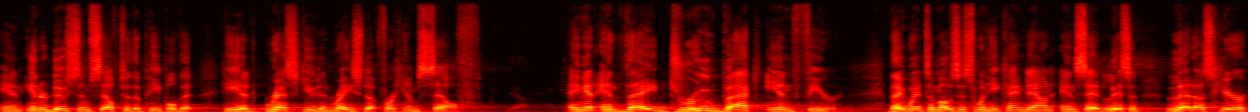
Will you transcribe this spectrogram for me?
and introduce himself to the people that he had rescued and raised up for himself. Yeah. Amen. And they drew back in fear. They went to Moses when he came down and said, Listen, let us hear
